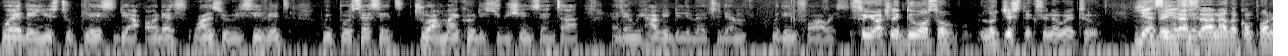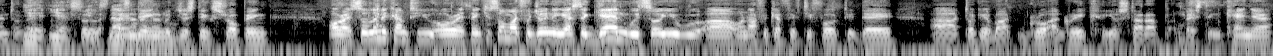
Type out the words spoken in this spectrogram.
where they used to place their orders. Once we receive it, we process it through our micro distribution center, and then we have it delivered to them within four hours. So you actually do also logistics in a way too. Yes, The- yes, that's yes. another component of Yeah, it. yes, So yes, lending, logistics, shopping. All right, so let me come to you. All right, thank you so much for joining us again. We saw you uh, on Africa 54 today, uh, talking about Grow Agric, your startup based in Kenya.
